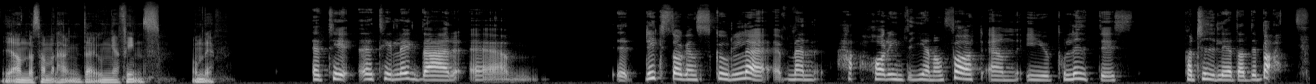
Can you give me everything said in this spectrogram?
i andra sammanhang där unga finns om det. Ett, till, ett tillägg där. Eh, riksdagen skulle, men ha, har inte genomfört en EU-politisk partiledardebatt.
